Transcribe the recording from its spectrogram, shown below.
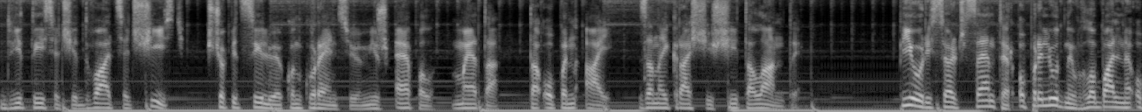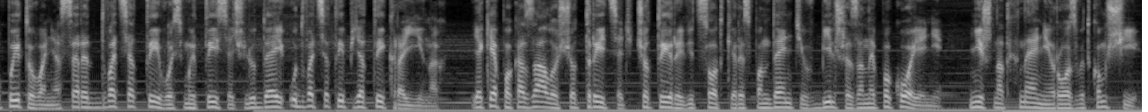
2026, що підсилює конкуренцію між Apple, Meta та OpenAI за найкращі ші таланти. Pew Research Center оприлюднив глобальне опитування серед 28 тисяч людей у 25 країнах, яке показало, що 34% респондентів більше занепокоєні, ніж натхнені розвитком ШІ,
